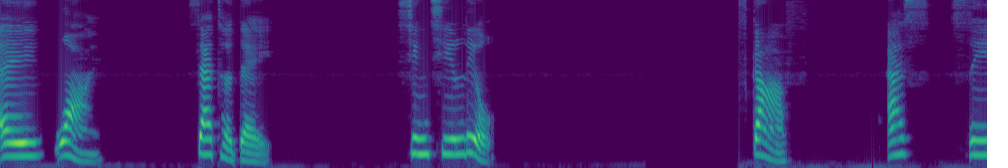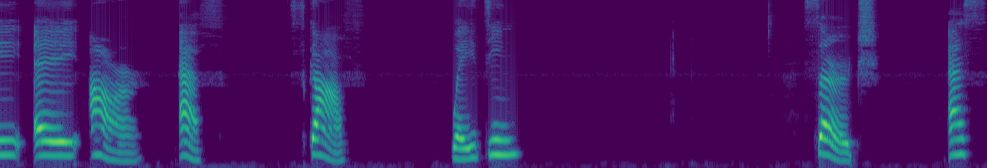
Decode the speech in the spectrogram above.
a y, Saturday, 星期六。Scarf, s C A R F，scarf，围巾。Search，S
